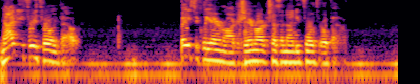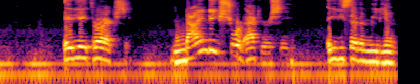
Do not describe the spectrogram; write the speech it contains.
93 throwing power. Basically Aaron Rodgers. Aaron Rodgers has a 94 throw power. 88 throw accuracy. 90 short accuracy. 87 medium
